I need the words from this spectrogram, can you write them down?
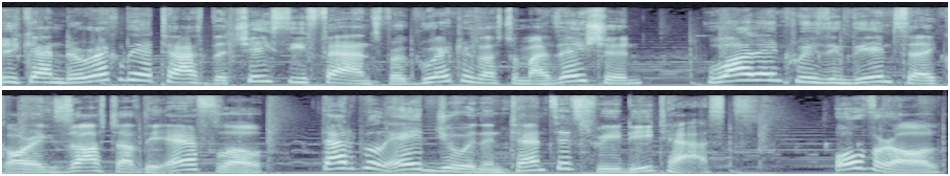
you can directly attach the chassis fans for greater customization while increasing the intake or exhaust of the airflow that will aid you in intensive 3D tasks. Overall,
